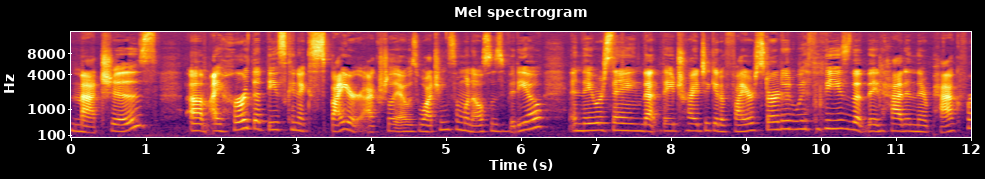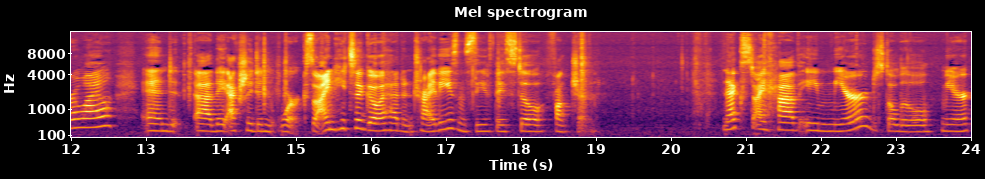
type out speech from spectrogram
matches. Um, I heard that these can expire actually. I was watching someone else's video and they were saying that they tried to get a fire started with these that they'd had in their pack for a while and uh, they actually didn't work. So I need to go ahead and try these and see if they still function. Next I have a mirror, just a little mirror.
